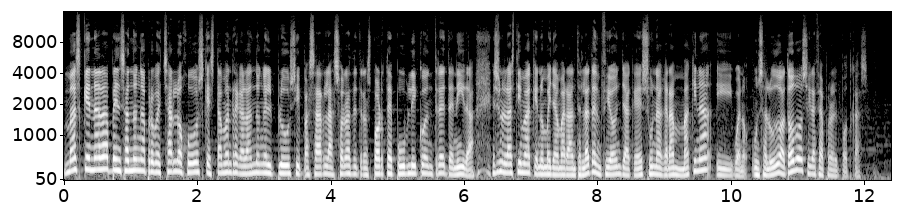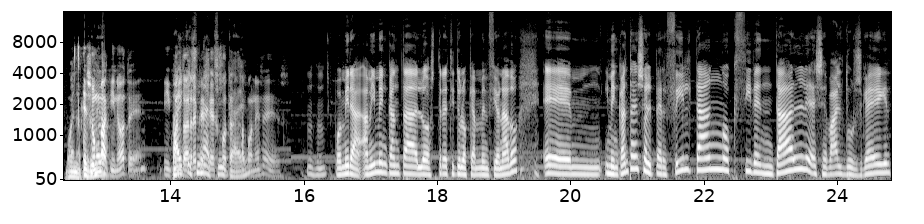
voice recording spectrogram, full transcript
Más que nada pensando en aprovechar los juegos que estaban regalando en el Plus y pasar las horas de transporte público entretenida. Es una lástima que no me llamara antes la atención, ya que es una gran máquina. Y bueno, un saludo a todos y gracias por el podcast. Bueno, Es un maquinote, ¿eh? Y cuanto a RPGs chica, ¿eh? japoneses. Pues mira, a mí me encantan los tres títulos que han mencionado eh, y me encanta eso, el perfil tan occidental, ese Baldur's Gate,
